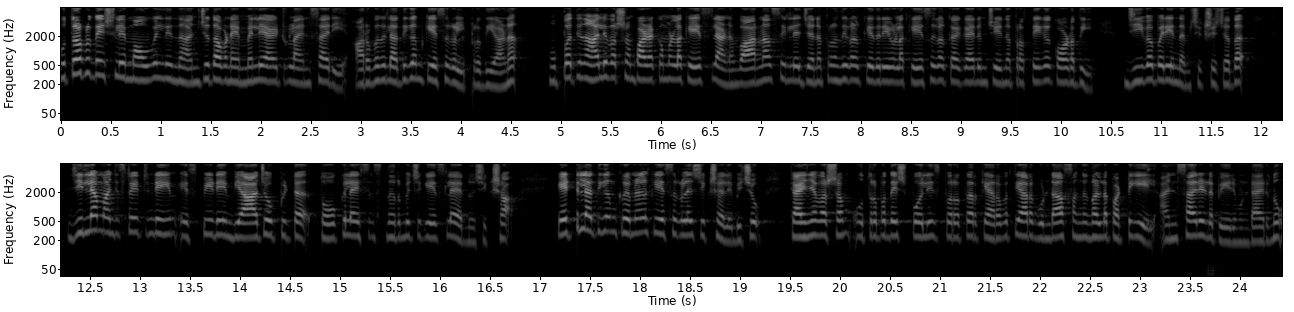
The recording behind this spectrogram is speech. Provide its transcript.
ഉത്തർപ്രദേശിലെ മൌവിൽ നിന്ന് അഞ്ചു തവണ എം എൽ എ ആയിട്ടുള്ള അൻസാരി അറുപതിലധികം കേസുകളിൽ പ്രതിയാണ്. മുപ്പത്തിനാല് വർഷം പഴക്കമുള്ള കേസിലാണ് വാരണാസിയിലെ ജനപ്രതിനിധികൾക്കെതിരെയുള്ള കേസുകൾ കൈകാര്യം ചെയ്യുന്ന പ്രത്യേക കോടതി ജീവപര്യന്തം ശിക്ഷിച്ചത്. ജില്ലാ മജിസ്ട്രേറ്റിന്റെയും എസ് പിയുടെയും വ്യാജ ഒപ്പിട്ട് തോക്ക് ലൈസൻസ് നിർമ്മിച്ച കേസിലായിരുന്നു ശിക്ഷ. എട്ടിലധികം ക്രിമിനൽ കേസുകളിൽ ശിക്ഷ ലഭിച്ചു. കഴിഞ്ഞ വർഷം ഉത്തർപ്രദേശ് പോലീസ് പുറത്തിറക്കിയ അറുപത്തിയാറ് ഗുണ്ടാസംഘങ്ങളുടെ പട്ടികയിൽ അൻസാരിയുടെ പേരുമുണ്ടായിരുന്നു.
